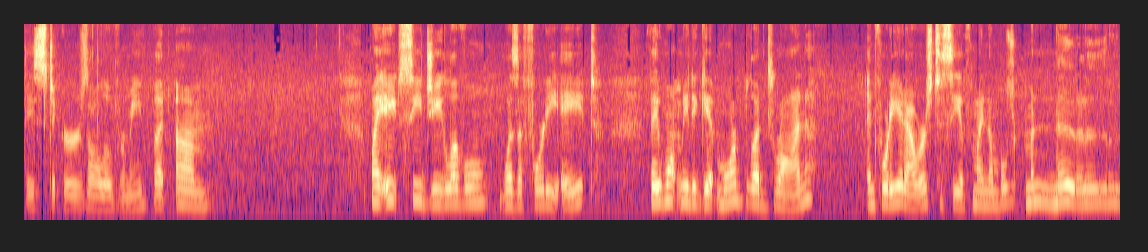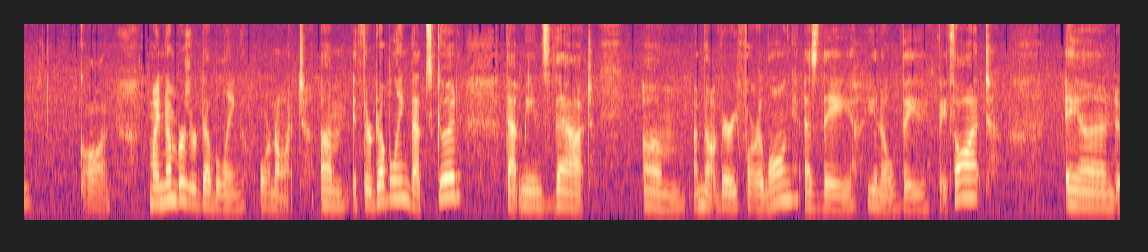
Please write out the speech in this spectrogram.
these stickers all over me, but um my HCG level was a 48. They want me to get more blood drawn in 48 hours to see if my numbers my, God, my numbers are doubling or not. Um, if they're doubling, that's good. That means that um, I'm not very far along as they, you know, they, they thought, and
